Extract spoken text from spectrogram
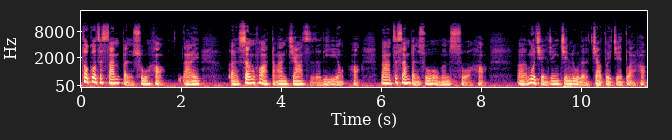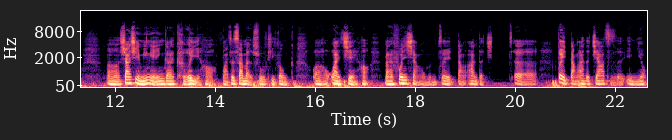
透过这三本书哈，来呃深化档案价值的利用哈。那这三本书我们所哈呃目前已经进入了校对阶段哈。呃，相信明年应该可以哈，把这三本书提供呃外界哈来分享我们对档案的。呃，对档案的价值的应用，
